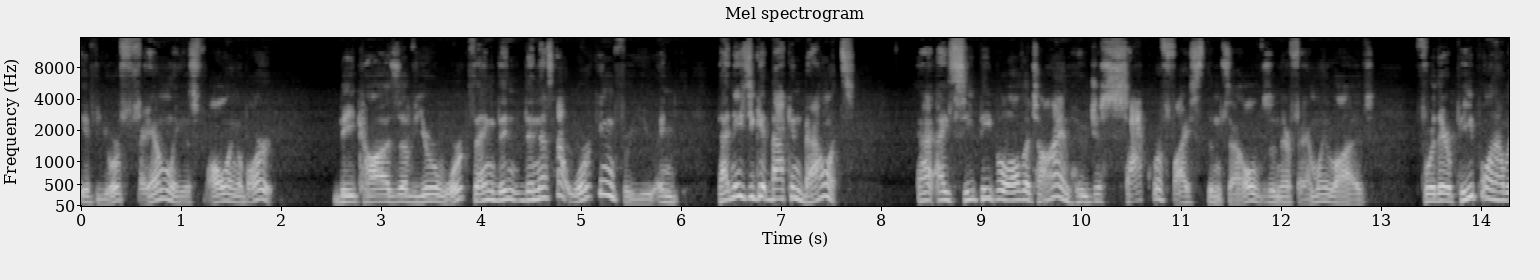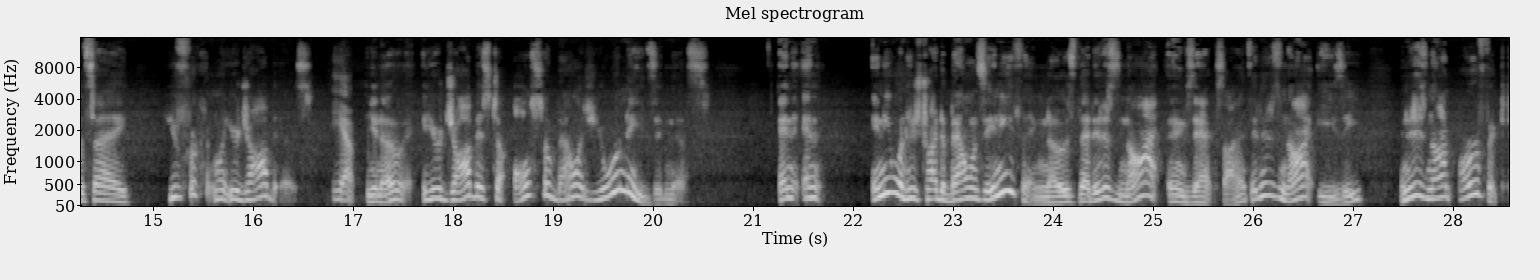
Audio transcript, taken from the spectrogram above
if your family is falling apart because of your work thing then then that's not working for you and that needs to get back in balance I, I see people all the time who just sacrifice themselves and their family lives for their people and i would say you've forgotten what your job is Yeah. you know, your job is to also balance your needs in this. And and anyone who's tried to balance anything knows that it is not an exact science. and It is not easy, and it is not perfect.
